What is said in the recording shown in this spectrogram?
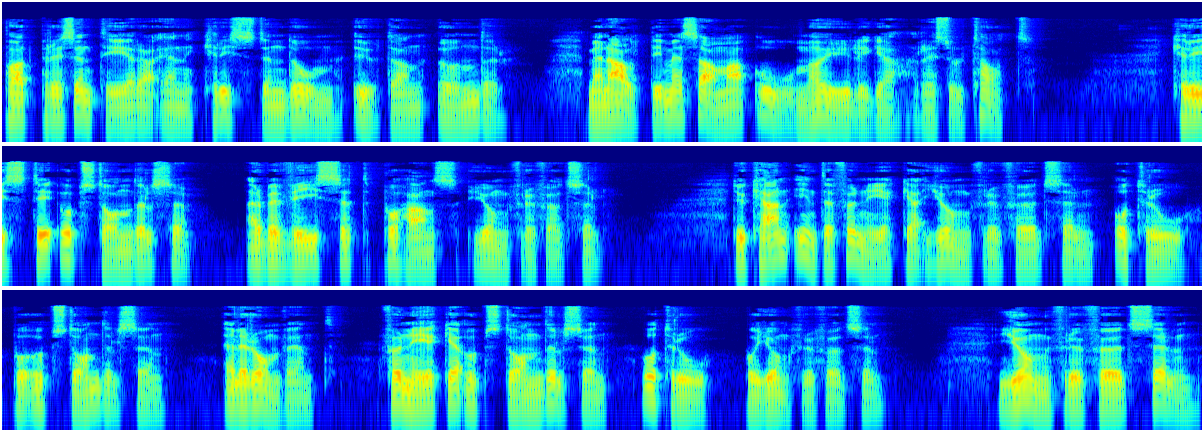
på att presentera en kristendom utan under, men alltid med samma omöjliga resultat. Kristi uppståndelse är beviset på hans jungfrufödsel. Du kan inte förneka jungfrufödseln och tro på uppståndelsen, eller omvänt, förneka uppståndelsen och tro på jungfrufödseln. Jungfrufödseln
